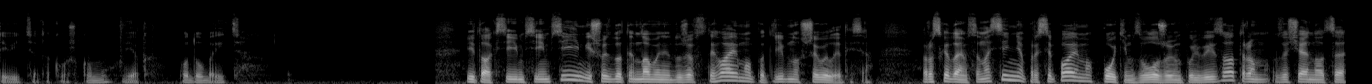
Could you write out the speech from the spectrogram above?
дивіться також, кому як подобається. І так, сіємо, сіємо, сіємо, і щось до темна ми не дуже встигаємо, потрібно шевелитися. Розкидаємо все насіння, присипаємо, потім зволожуємо пульверізатором. Звичайно, це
